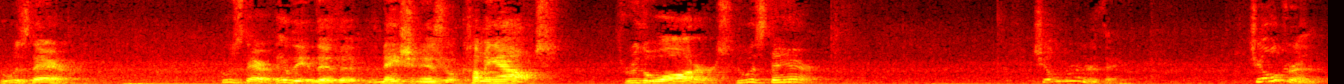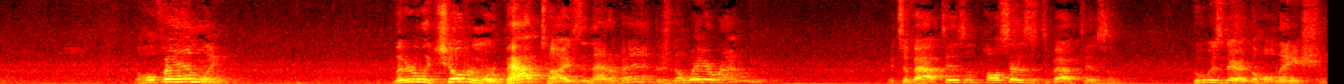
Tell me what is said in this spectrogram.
who was there? Who was there? The, the, the, the nation Israel coming out through the waters. Who was there? Children are there. Children. The whole family. Literally, children were baptized in that event. There's no way around it. It's a baptism. Paul says it's a baptism. Who was there? The whole nation.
